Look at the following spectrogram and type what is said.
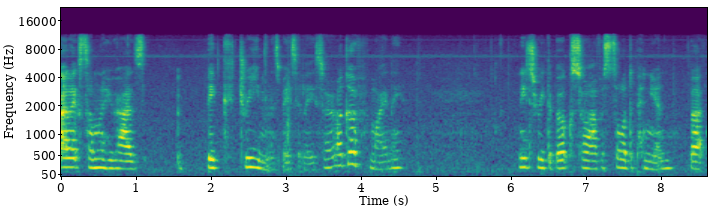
I like someone who has big dreams basically so I'll go for Hermione. Need to read the books so i have a solid opinion but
